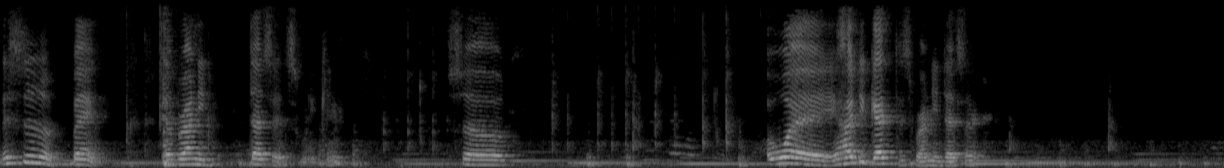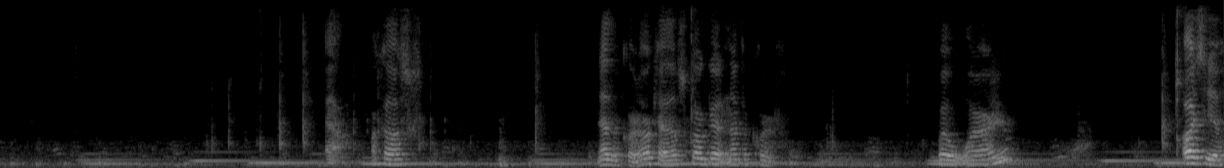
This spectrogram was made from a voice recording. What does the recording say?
This is a bank that Brownie Desert's making. So, wait, how'd you get this Brownie Desert? Yeah, okay, Another card. Okay, let's go get another card. Wait, where are you? Oh, I see you.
